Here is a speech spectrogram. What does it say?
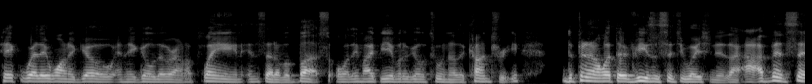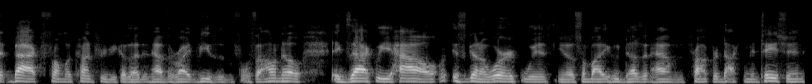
pick where they want to go and they go there on a plane instead of a bus or they might be able to go to another country depending on what their visa situation is. I, have been sent back from a country because I didn't have the right visa before, so I don't know exactly how it's going to work with you know somebody who doesn't have the proper documentation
